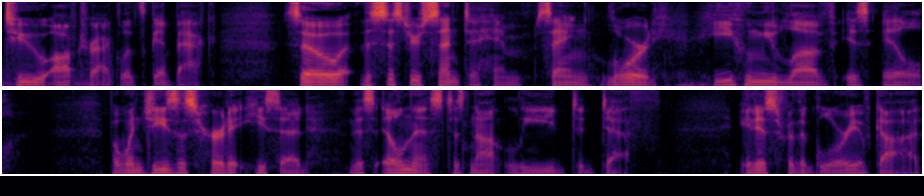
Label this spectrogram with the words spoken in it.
too off track, let's get back. So the sisters sent to him, saying, Lord, he whom you love is ill. But when Jesus heard it, he said, This illness does not lead to death. It is for the glory of God,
